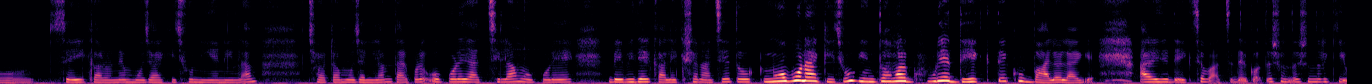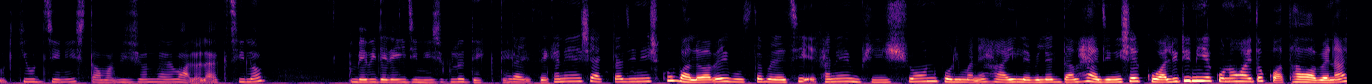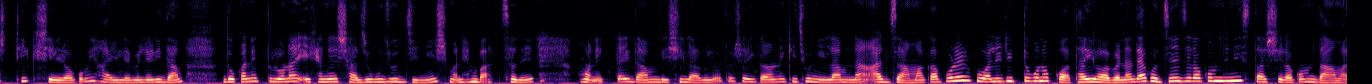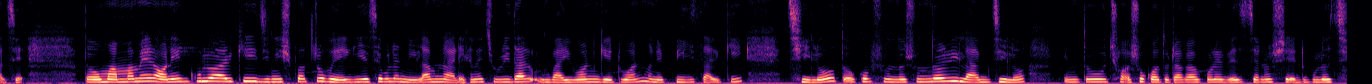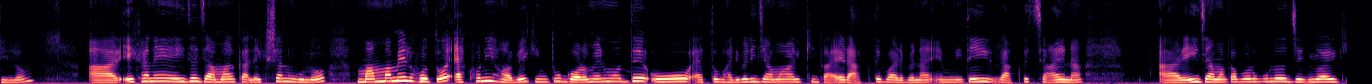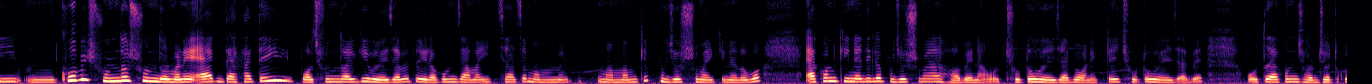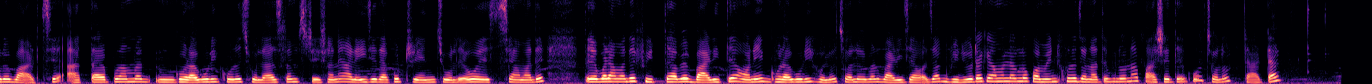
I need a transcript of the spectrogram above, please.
সেই কারণে মোজা কিছু নিয়ে নিলাম। ছটা মোজা নিলাম। তারপরে ওপরে যাচ্ছিলাম, ওপরে বেবিদের কালেকশান আছে। তো নোবো না কিছু, কিন্তু আমার ঘুরে দেখতে খুব ভালো লাগে। আর এই যে দেখছ বাচ্চাদের কত সুন্দর সুন্দর কিউট কিউট জিনিস, তো আমার ভীষণভাবে ভালো লাগছিল। বেবিদের এই জিনিসগুলো দেখতে। গাইস এখানে এসে একটা জিনিস খুব ভালোভাবেই বুঝতে পেরেছি। এখানে ভীষণ পরিমাণে হাই লেভেলের দাম। হ্যাঁ জিনিসের কোয়ালিটি নিয়ে কোনো হয়তো কথা হবে না। ঠিক সেই রকমই হাই লেভেলেরই দাম। দোকানের তুলনায় এখানে সাজুগুজুর জিনিস মানে বাচ্চাদের, অনেকটাই দাম বেশি লাগল। তো সেই কারণে কিছু নিলাম না। আর জামা কাপড়ের কোয়ালিটির তো কোনো কথাই হবে না। দেখো, যে যেরকম জিনিস, তার সেরকম দাম আছে। তো মাম্মামের অনেকগুলো আর কি জিনিসপত্র হয়ে গিয়েছে বলে নিলাম না। আর এখানে churidar by one get one মানে পিস আর কি ছিল। তো খুব সুন্দর সুন্দরই লাগছিল। কিন্তু ছশো কত টাকা করে বেশ যেন শেডগুলো ছিল। আর এখানে এই যে জামার কালেকশানগুলো মাম্মামের হতো, এখনই হবে। কিন্তু গরমের মধ্যে ও এত ভারী ভারী জামা আর কি গায়ে রাখতে পারবে না। এমনিতেই রাখতে চায় না। আর এই জামা কাপড়গুলো যেগুলো আর কি খুবই সুন্দর সুন্দর মানে এক দেখাতেই পছন্দ আর কি হয়ে যাবে। তো এরকম জামা ইচ্ছা আছে মাম্মা মাম্মামকে পুজোর সময় কিনে দেবো। এখন কিনে দিলে পুজোর সময় আর হবে না, ওর ছোট হয়ে যাবে, অনেকটাই ছোট হয়ে যাবে। ও তো এখন ঝটঝট করে বাড়ছে। আর তারপর আমরা ঘোরাঘুরি করে চলে আসলাম স্টেশনে। আর এই যে দেখো, ট্রেন চলেও এসছে আমাদের। তো এবার আমাদের ফিরতে হবে বাড়িতে, অনেক ঘোরাঘুরি হলো। চলো এবার বাড়ি যাওয়া যাক। ভিডিওটা কেমন লাগল কমেন্ট করে জানাতে ভুলো না। পাশে থেকো। চলো, টাটা।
